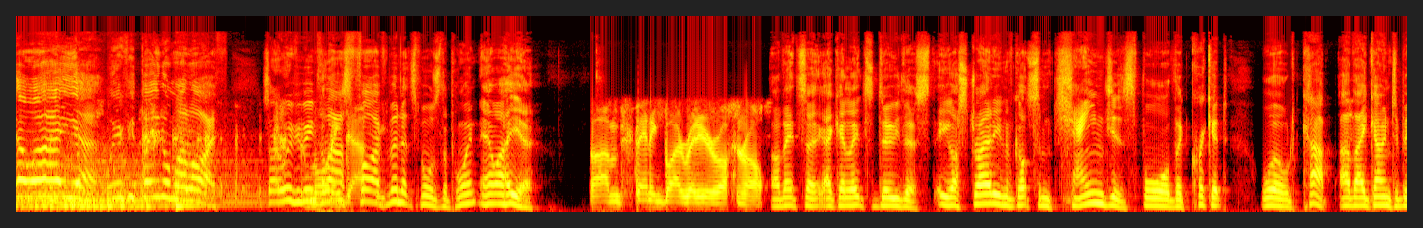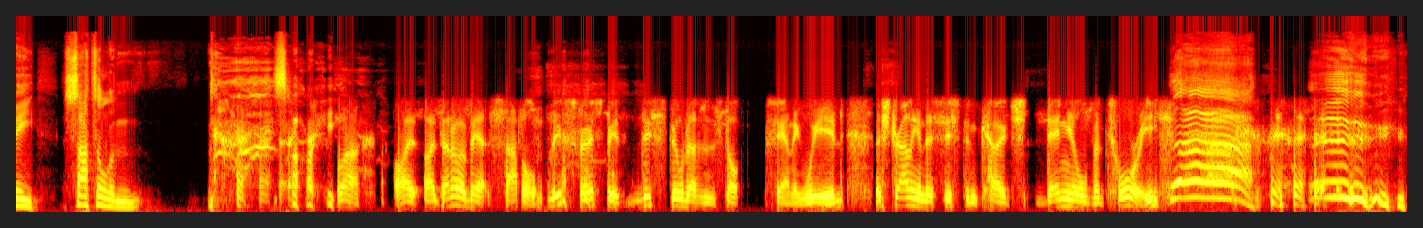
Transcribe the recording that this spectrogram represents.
How are you? Where have you been all my life? Sorry, where have you been for the last Darcy. five minutes? More's the point. How are you? I'm standing by ready to rock and roll. Oh, that's a, okay. Let's do this. The Australian have got some changes for the Cricket World Cup. Are they going to be subtle and? Sorry. Well, I, I don't know about subtle. This first bit, this still doesn't stop sounding weird. Australian assistant coach Daniel Vettori, Ah!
